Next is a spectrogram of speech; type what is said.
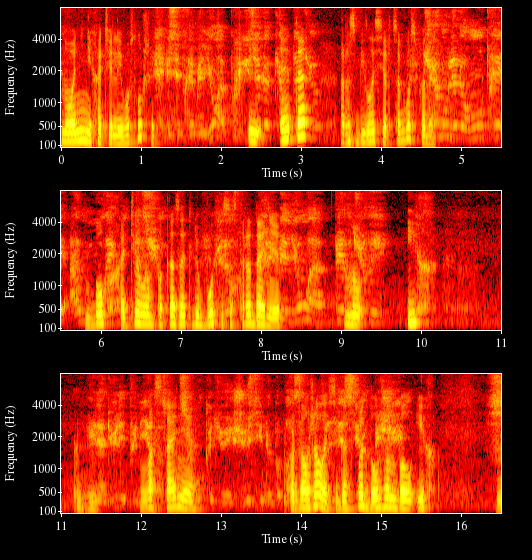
Но они не хотели его слушать, и это разбило сердце Господа. Бог хотел им показать любовь и сострадание, но их восстание продолжалось, и Господь должен был их э,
